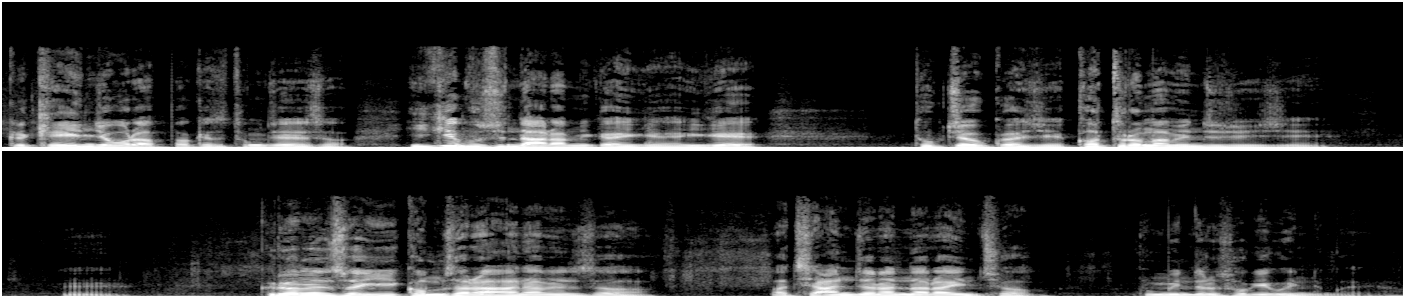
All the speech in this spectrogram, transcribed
그 개인적으로 압박해서 통제해서 이게 무슨 나라입니까 이게 이게 독재국가지 겉으로만 민주주의지. 예. 그러면서 이 검사를 안 하면서 마치 안전한 나라인 척 국민들을 속이고 있는 거예요.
